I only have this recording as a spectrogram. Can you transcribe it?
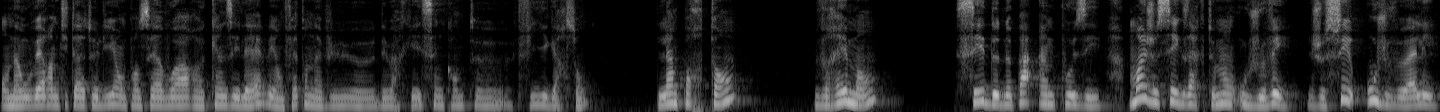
On a ouvert un petit atelier, on pensait avoir 15 élèves et en fait on a vu débarquer 50 filles et garçons. L'important, vraiment, c'est de ne pas imposer. Moi, je sais exactement où je vais, je sais où je veux aller.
